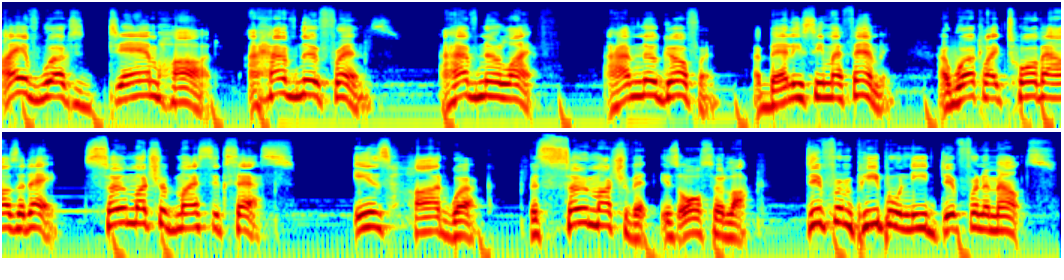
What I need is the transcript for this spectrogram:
I have worked damn hard. I have no friends. I have no life. I have no girlfriend. I barely see my family. I work like 12 hours a day. So much of my success is hard work, but so much of it is also luck. Different people need different amounts,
